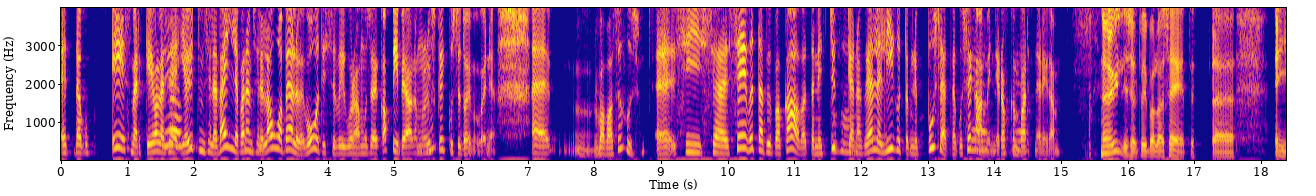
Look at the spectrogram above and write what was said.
et nagu eesmärk ei ole see ja, ja ütleme selle välja, paneme selle laua peale või voodisse või kuramuse kapi peale, mul on mm -hmm. ükskõik, kus see toimub, on ju. Eh, vabas õhus, eh, siis see võtab juba ka vaata neid tükke mm -hmm. nagu jälle liigutab neid puslet nagu segamini ja, rohkem ja. partneriga no üldiselt võib-olla see, et, et äh, ei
